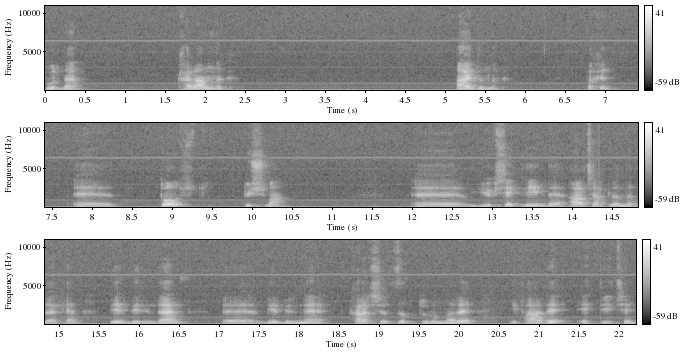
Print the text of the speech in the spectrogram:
burada karanlık aydınlık. Bakın eee, dost düşman Eee, yüksekliğinde alçaklığında derken birbirinden eee, birbirine karşı zıt durumları ifade ettiği için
